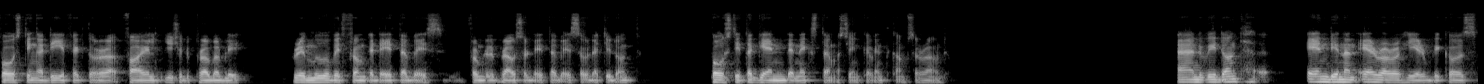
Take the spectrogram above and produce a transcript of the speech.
posting a defect or a file, you should probably remove it from the database, from the browser database, so that you don't post it again the next time a sync event comes around. And we don't end in an error here because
